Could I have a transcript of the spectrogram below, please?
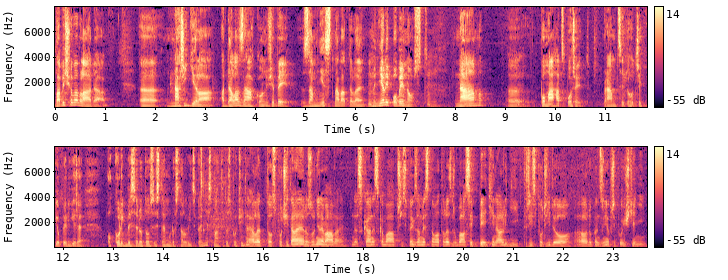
Babišova vláda e, nařídila a dala zákon, že by zaměstnavatele hmm. měli povinnost hmm. nám e, pomáhat spořit v rámci toho třetího pilíře, O kolik by se do toho systému dostalo víc peněz? Máte to spočítat? Ne, ale to spočítané rozhodně nemáme. Dneska, dneska má příspěvek zaměstnavatele zhruba asi pětina lidí, kteří spoří do, eh, do penzijního připojištění.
